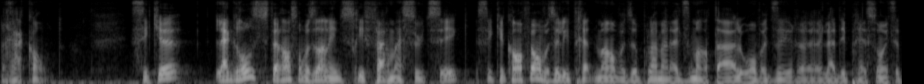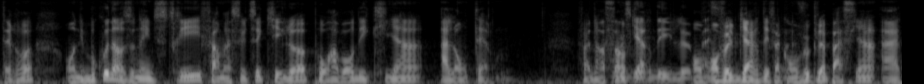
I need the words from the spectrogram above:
racontent. C'est que la grosse différence, on va dire, dans l'industrie pharmaceutique, c'est que quand on fait, on va dire, les traitements, on va dire, pour la maladie mentale ou on va dire euh, la dépression, etc., on est beaucoup dans une industrie pharmaceutique qui est là pour avoir des clients à long terme. Fait, dans le On sens veut que garder le on, on veut le garder. Fait qu'on veut que le patient, à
